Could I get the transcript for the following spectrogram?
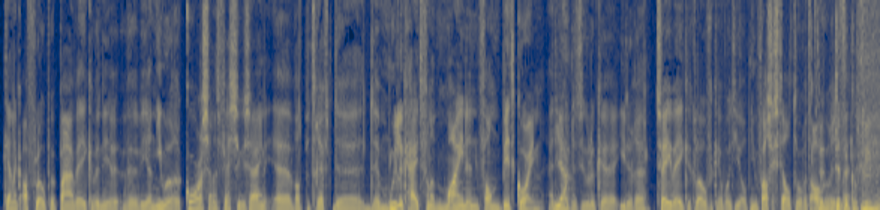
kennelijk afgelopen paar weken wanneer we weer nieuwe records aan het vestigen zijn uh, wat betreft de, de moeilijkheid van het minen van bitcoin. En die ja. wordt natuurlijk uh, iedere twee weken, geloof ik, hè, wordt die opnieuw vastgesteld door het algoritme. De difficulty. Mm -hmm.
